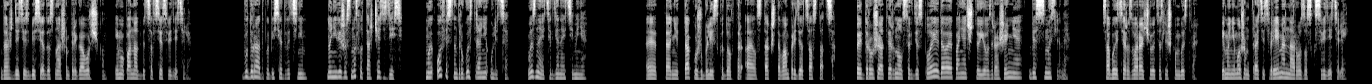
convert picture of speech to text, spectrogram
Дождитесь беседы с нашим переговорщиком. Ему понадобятся все свидетели. Буду рада побеседовать с ним, но не вижу смысла торчать здесь. Мой офис на другой стороне улицы. Вы знаете, где найти меня. Это не так уж близко, доктор Айлс, так что вам придется остаться. Хейдер уже отвернулся к дисплею, давая понять, что ее возражения бессмысленны. События разворачиваются слишком быстро, и мы не можем тратить время на розыск свидетелей.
